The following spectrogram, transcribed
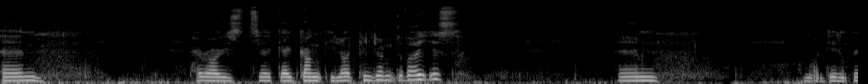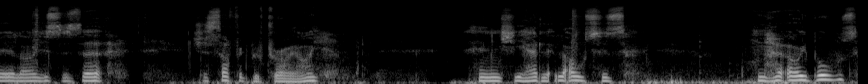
um, her eyes to go gunky like conjunctivitis. Um, and what I didn't realise is that she suffered with dry eye. And she had little ulcers on her eyeballs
